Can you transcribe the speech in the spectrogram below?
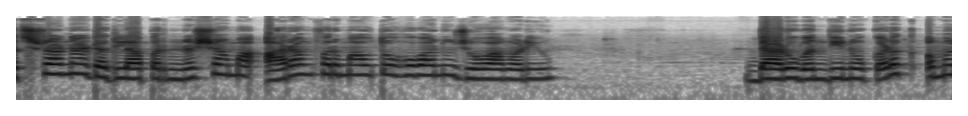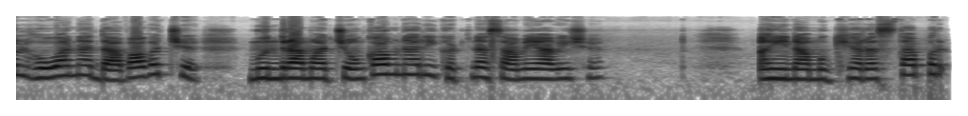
કચરાના ઢગલા પર નશામાં આરામ ફરમાવતો હોવાનું જોવા મળ્યું. દારૂબંધીનો કડક અમલ હોવાના દાવા વચ્ચે મુન્દ્રામાં ચોંકાવનારી ઘટના સામે આવી છે. અહીંના મુખ્ય રસ્તા પર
